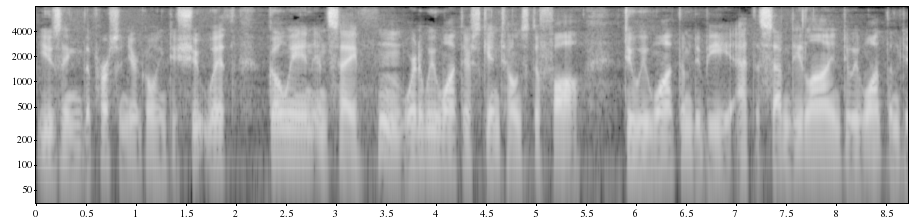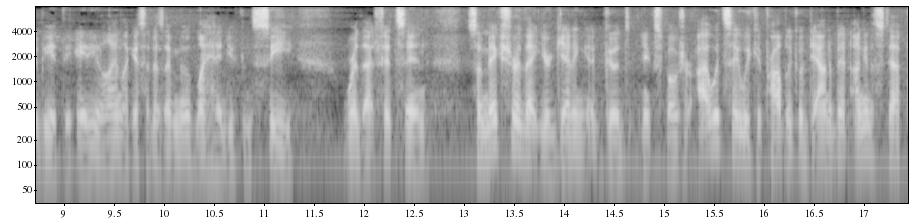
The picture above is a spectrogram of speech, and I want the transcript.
using the person you're going to shoot with, go in and say, hmm, where do we want their skin tones to fall? Do we want them to be at the 70 line? Do we want them to be at the 80 line? Like I said, as I move my head, you can see where that fits in. So make sure that you're getting a good exposure. I would say we could probably go down a bit. I'm gonna step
